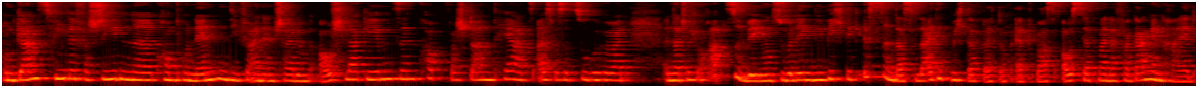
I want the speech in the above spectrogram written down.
und ganz viele verschiedene Komponenten, die für eine Entscheidung ausschlaggebend sind, Kopf, Verstand, Herz, alles was dazugehört, äh, natürlich auch abzuwägen und zu überlegen, wie wichtig ist denn das? Leitet mich da vielleicht auch etwas aus der, meiner Vergangenheit?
